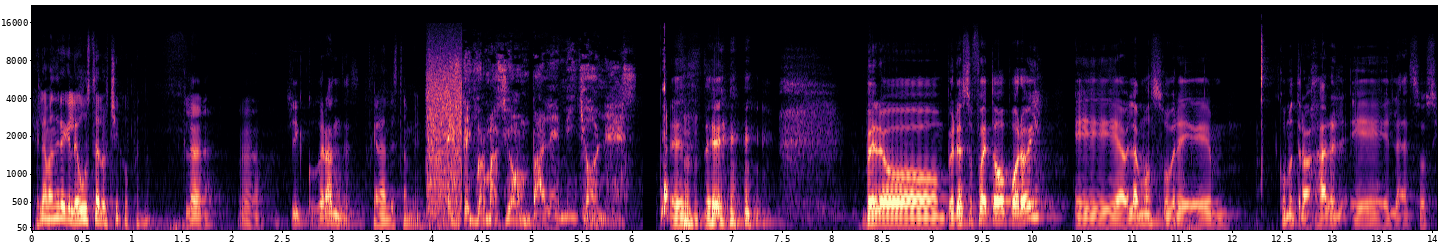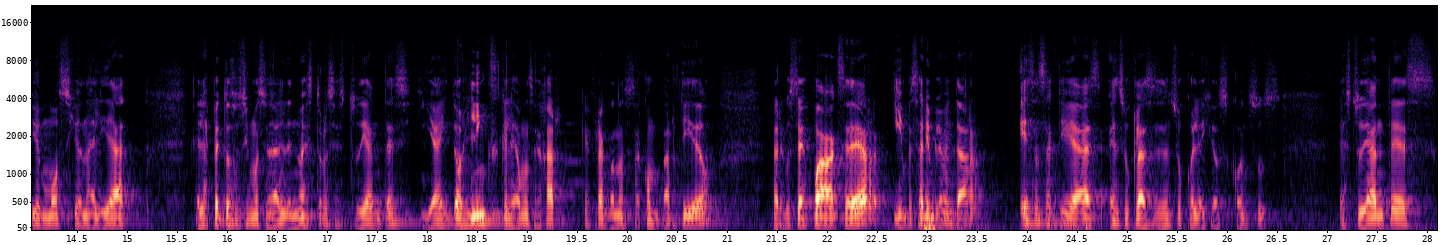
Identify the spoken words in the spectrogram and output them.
es la manera que le gusta a los chicos, pues, ¿no? Claro, claro. Chicos, grandes. Grandes también. Esta información vale millones. Este, pero, pero eso fue todo por hoy. Eh, hablamos sobre cómo trabajar eh, la socioemocionalidad, el aspecto socioemocional de nuestros estudiantes. Y hay dos links que le vamos a dejar que Franco nos ha compartido para que ustedes puedan acceder y empezar a implementar esas actividades en sus clases, en sus colegios, con sus estudiantes,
